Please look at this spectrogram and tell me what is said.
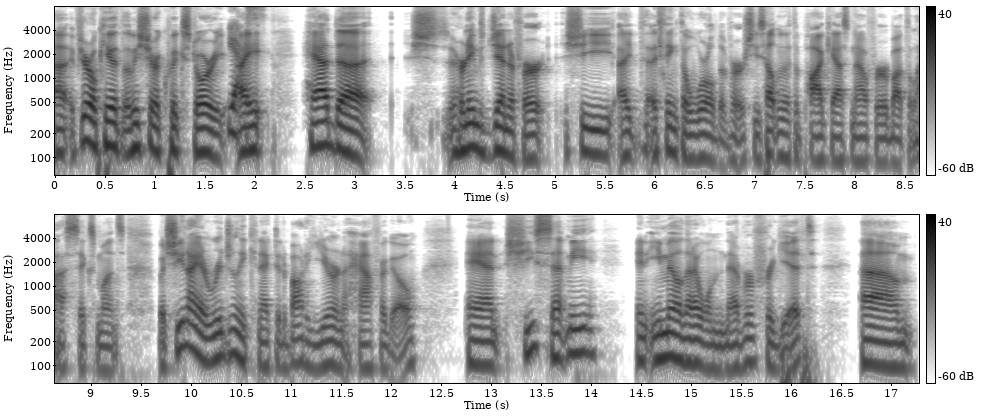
Uh, if you're okay with, it, let me share a quick story. Yes. I had uh, sh- her name's Jennifer. She, I, I think the world of her. She's helped me with the podcast now for about the last six months. But she and I originally connected about a year and a half ago, and she sent me an email that I will never forget. Um,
